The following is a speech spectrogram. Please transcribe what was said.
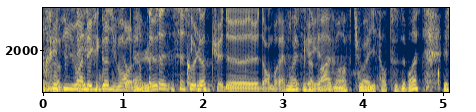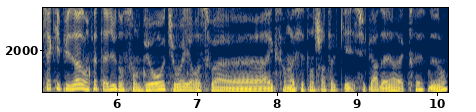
précisions Donc, c'est anecdotes sur effectivement les. En fait, le colloque de dans bref. Ouais, c'est ça pareil, ben, tu vois, ils sortent tous de bref. Et chaque épisode, en fait, a lieu dans son bureau, tu vois, il reçoit, euh, avec son assistante Chantal, qui est super d'ailleurs, l'actrice, dedans,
